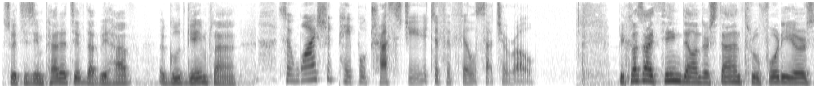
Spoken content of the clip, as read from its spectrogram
So it is imperative that we have a good game plan so why should people trust you to fulfill such a role? Because I think they understand through 40 years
